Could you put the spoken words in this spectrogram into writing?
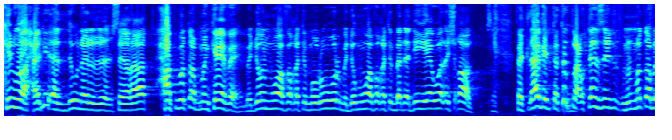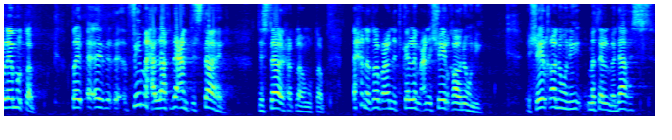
كل واحد يأذون السيارات حط مطب من كيفه بدون موافقة المرور بدون موافقة البلدية والأشغال. فتلاقي أنت تطلع وتنزل من مطب لمطب. طيب آه، آه، في محلات نعم تستاهل. تستاهل يحط لها مطب إحنا طبعا نتكلم عن الشيء القانوني. الشيء القانوني مثل المدارس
